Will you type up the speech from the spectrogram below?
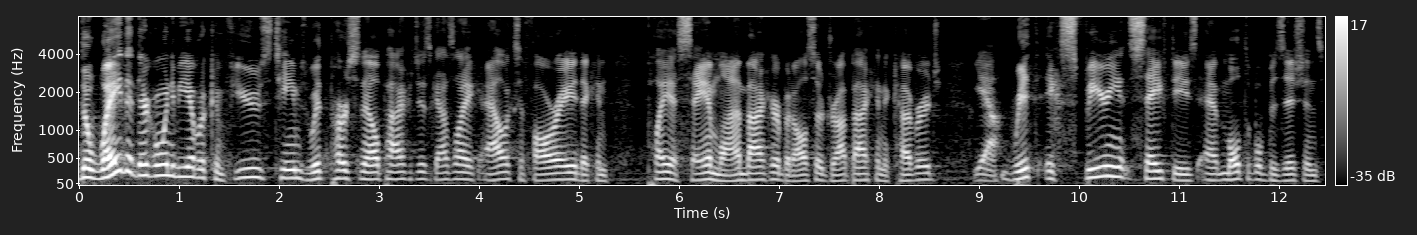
the way that they're going to be able to confuse teams with personnel packages, guys like Alex Afari that can play a Sam linebacker but also drop back into coverage, Yeah. with experienced safeties at multiple positions,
